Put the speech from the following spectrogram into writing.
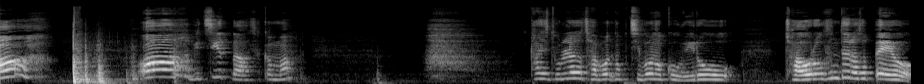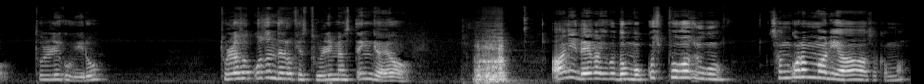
아, 아, 미치겠다. 잠깐만. 다시 돌려서 잡아놓, 집어넣고 위로 좌우로 흔들어서 빼요. 돌리고 위로. 돌려서 꽂은 대로 계속 돌리면서 당겨요. 아니 내가 이거 너무 먹고 싶어가지고 산 거란 말이야. 잠깐만.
